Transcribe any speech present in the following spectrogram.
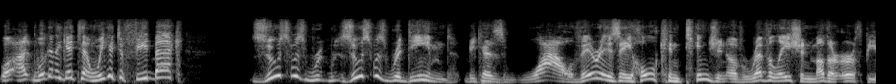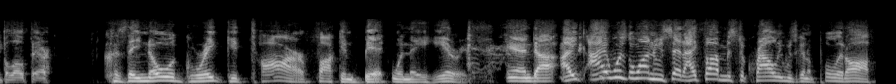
well, I, we're going to get to when we get to feedback. Zeus was Zeus was redeemed because wow, there is a whole contingent of Revelation Mother Earth people out there because they know a great guitar fucking bit when they hear it. And uh, I I was the one who said I thought Mr. Crowley was going to pull it off.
